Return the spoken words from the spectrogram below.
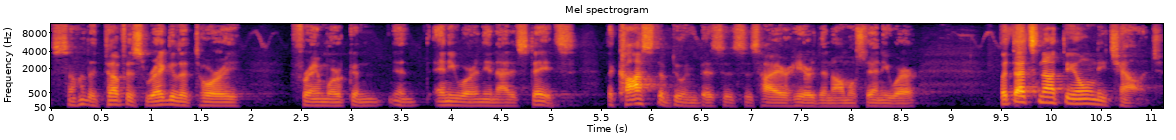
some of the toughest regulatory framework in, in anywhere in the United States. The cost of doing business is higher here than almost anywhere. But that's not the only challenge.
